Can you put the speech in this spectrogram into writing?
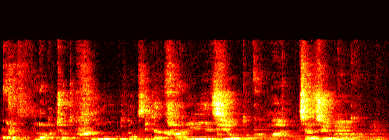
これなんかちょっと風味のついたカレー塩とか抹茶塩とか、うん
